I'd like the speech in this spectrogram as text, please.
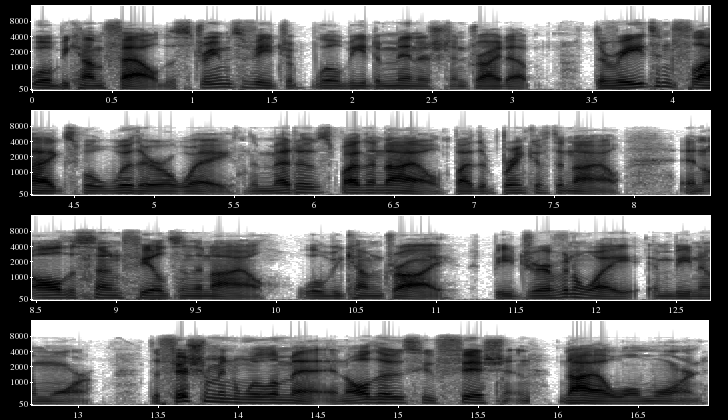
will become foul. The streams of Egypt will be diminished and dried up. The reeds and flags will wither away. The meadows by the Nile, by the brink of the Nile, and all the sown fields in the Nile, will become dry, be driven away, and be no more. The fishermen will lament, and all those who fish in the Nile will mourn,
